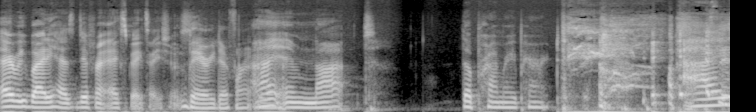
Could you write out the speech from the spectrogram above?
everybody has different expectations. Very different. I am not the primary parent. I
